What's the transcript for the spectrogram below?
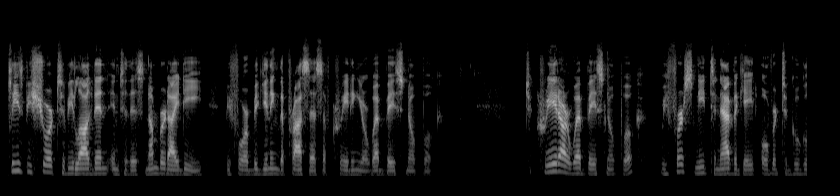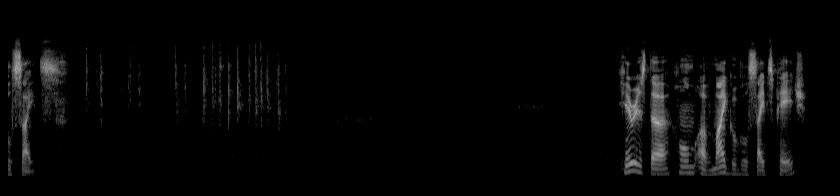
Please be sure to be logged in into this numbered ID before beginning the process of creating your web-based notebook. To create our web-based notebook, we first need to navigate over to Google Sites. Here is the home of my Google Sites page,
